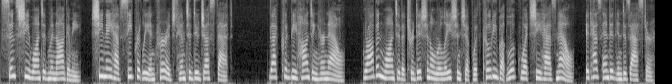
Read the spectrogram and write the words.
Since she wanted monogamy, she may have secretly encouraged him to do just that. That could be haunting her now. Robyn wanted a traditional relationship with Kody but look what she has now, it has ended in disaster.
